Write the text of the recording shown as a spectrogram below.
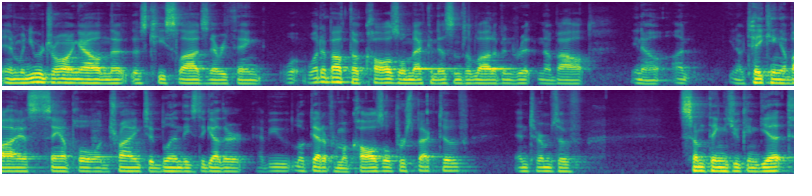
and when you were drawing out tho- those key slides and everything, what, what about the causal mechanisms? A lot have been written about, you know, un- you know, taking a biased sample and trying to blend these together. Have you looked at it from a causal perspective in terms of some things you can get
